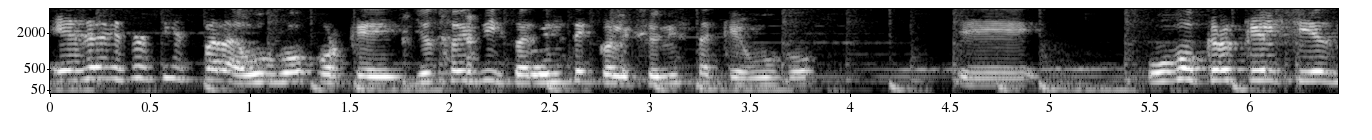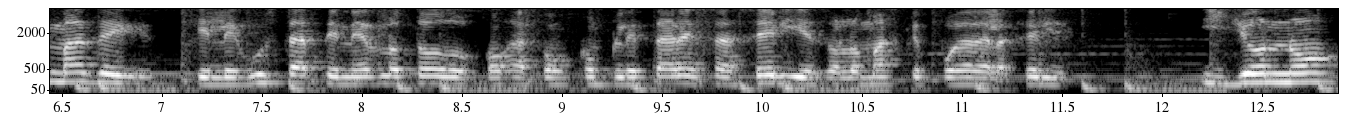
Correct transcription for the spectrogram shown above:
Esa, sí es para Hugo porque yo soy diferente coleccionista que Hugo. Eh, Hugo creo que él sí es más de que le gusta tenerlo todo, a, completar esas series o lo más que pueda de las series. Y yo no,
